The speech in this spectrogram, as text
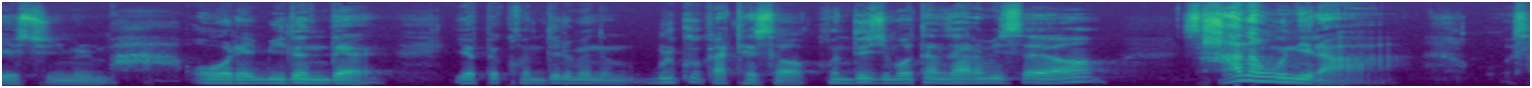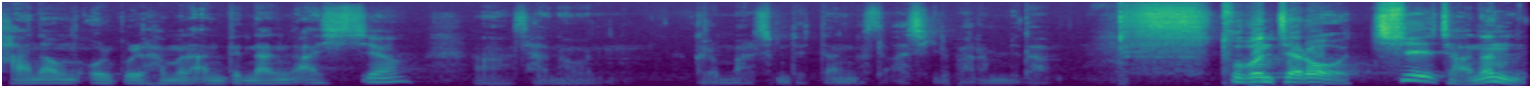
예수님을 막 오래 믿은데 옆에 건드리면 물 것 같아서 건드리지 못한 사람이 있어요. 사나운이라. 사나운 얼굴 하면 안 된다는 거 아시죠? 아, 사나운 그런 말씀도 있다는 것을 아시길 바랍니다. 두 번째로 지혜자는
